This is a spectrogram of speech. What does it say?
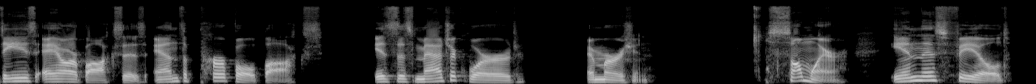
these AR boxes and the purple box is this magic word immersion. Somewhere in this field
